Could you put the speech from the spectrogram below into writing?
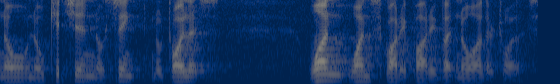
No, no kitchen, no sink, no toilets. One, one squatty potty, but no other toilets.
